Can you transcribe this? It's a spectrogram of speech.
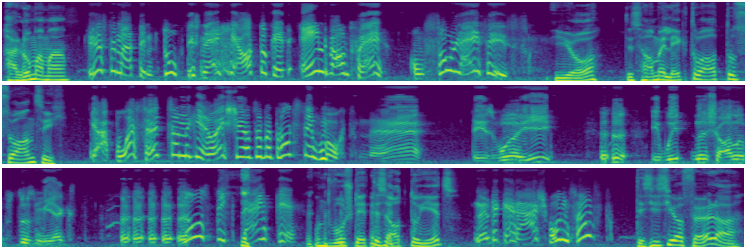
Hallo Mama. Grüß dich, Martin. Du, das neue Auto geht einwandfrei und so leise ist. Ja, das haben Elektroautos so an sich. Ja, ein paar seltsame Geräusche hat es aber trotzdem gemacht. Nein, das war ich. ich wollte nur schauen, ob du das merkst. Lustig, danke. Und wo steht das Auto jetzt? Na, in der Garage, wo denn sonst? Das ist ja ein Fehler.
